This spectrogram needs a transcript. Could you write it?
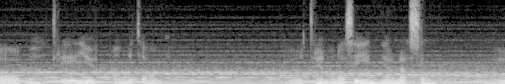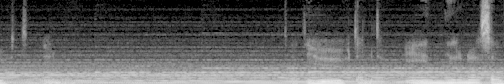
Av med tre djupa andetag. återigen andas in genom näsan och ut genom munnen. Ta ett djupt andetag in genom näsan.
